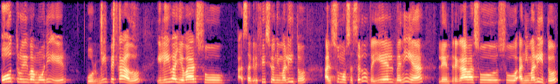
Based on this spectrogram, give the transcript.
otro iba a morir por mi pecado y le iba a llevar su sacrificio animalito al sumo sacerdote. Y él venía le entregaba su, animalito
